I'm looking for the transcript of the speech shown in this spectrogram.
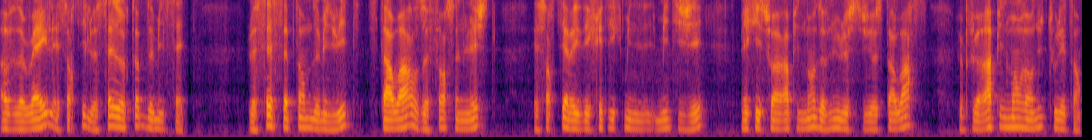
of the Rail est sorti le 16 octobre 2007. Le 16 septembre 2008, Star Wars The Force Unleashed est sorti avec des critiques mitigées, mais qu'il soit rapidement devenu le jeu Star Wars le plus rapidement vendu de tous les temps.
